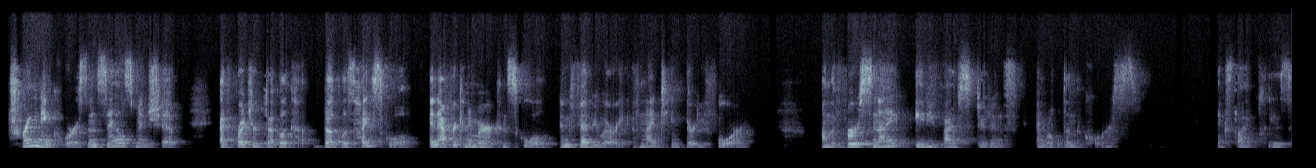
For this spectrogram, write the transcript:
training course in salesmanship at Frederick Douglass, High School, an African-American school, in February of 1934. On the first night, 85 students enrolled in the course. Next slide, please.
